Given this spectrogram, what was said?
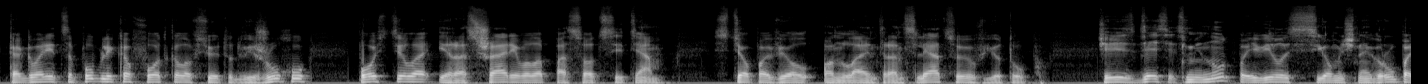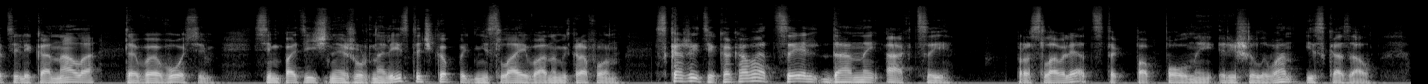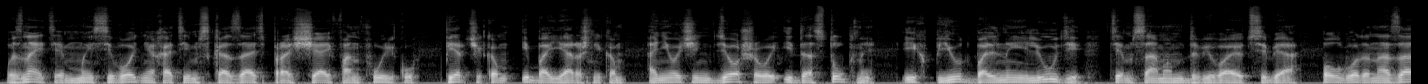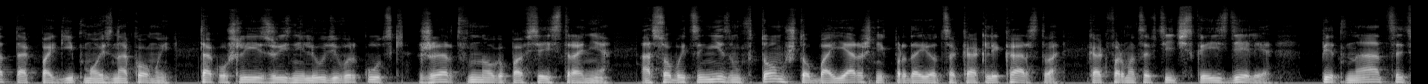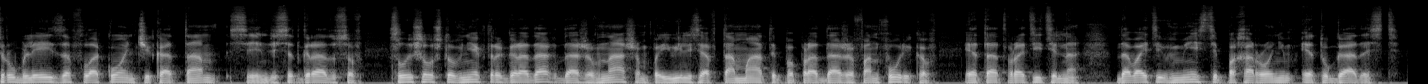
Как говорится, публика фоткала всю эту движуху, постила и расшаривала по соцсетям. Степа вел онлайн-трансляцию в YouTube. Через 10 минут появилась съемочная группа телеканала ТВ-8. Симпатичная журналисточка поднесла Ивану микрофон. «Скажите, какова цель данной акции?» «Прославляться так по полной», — решил Иван и сказал – вы знаете, мы сегодня хотим сказать «прощай фанфурику», перчикам и боярышникам. Они очень дешевы и доступны. Их пьют больные люди, тем самым добивают себя. Полгода назад так погиб мой знакомый. Так ушли из жизни люди в Иркутске. Жертв много по всей стране. Особый цинизм в том, что боярышник продается как лекарство, как фармацевтическое изделие – 15 рублей за флакончик, а там 70 градусов. Слышал, что в некоторых городах, даже в нашем, появились автоматы по продаже фанфуриков. Это отвратительно. Давайте вместе похороним эту гадость.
